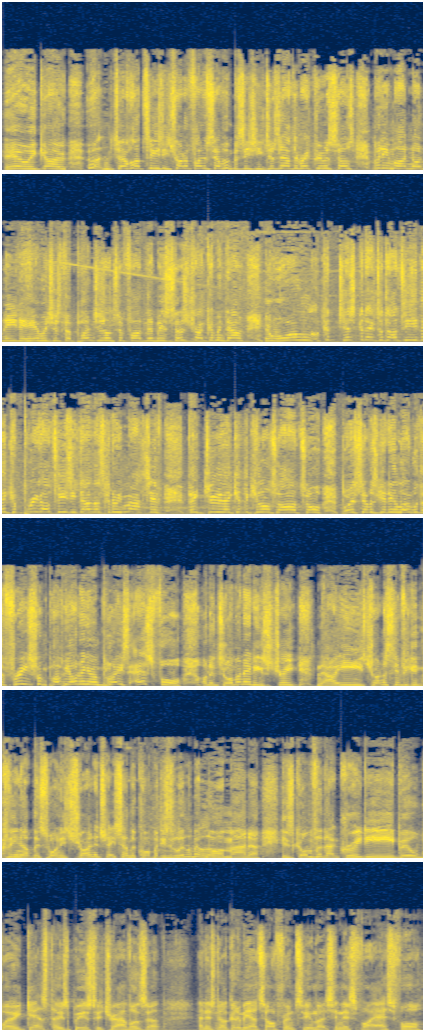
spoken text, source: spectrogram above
Here we go. Uh, Arteezy trying to find himself in position. He doesn't have the Red Crimson Souls, but he might not need it here with just the punches onto five. There'll be a Sunstrike coming down. It won't disconnect to Arteezy. They can bring Arteezy down. That's going to be massive. They do. They get the kill onto Artour. Bone 7's getting low with the freeze from Puppey holding him in place. S4 on a dominating streak. Now he's trying to see if he can clean up this one. He's trying to chase down the quad, but he's a little bit low on mana. He's gone for that greedy E build where he gets those boots travels up. And it's not going to be able to offer him too much in this fight. S4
